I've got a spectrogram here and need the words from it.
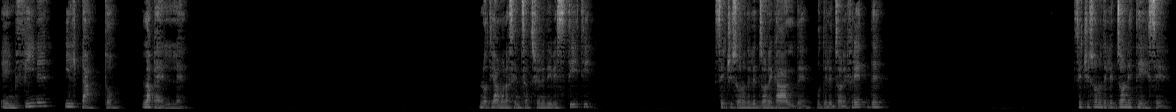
E infine il tatto, la pelle. Notiamo la sensazione dei vestiti, se ci sono delle zone calde o delle zone fredde, se ci sono delle zone tese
